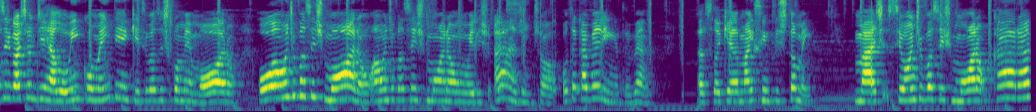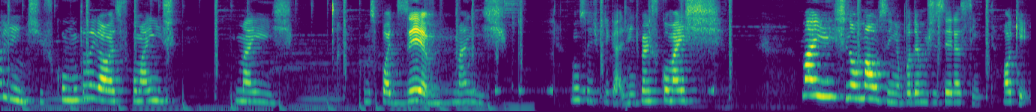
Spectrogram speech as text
Vocês gostam de Halloween, comentem aqui se vocês comemoram ou aonde vocês moram, aonde vocês moram, eles... Ah, gente, ó, outra caveirinha, tá vendo? Essa aqui é mais simples também. Mas se onde vocês moram... Caraca, gente, ficou muito legal. Essa ficou mais... Mais... Como se pode dizer? Mais... Não sei explicar, gente, mas ficou mais mais normalzinha, podemos dizer assim. Ok,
